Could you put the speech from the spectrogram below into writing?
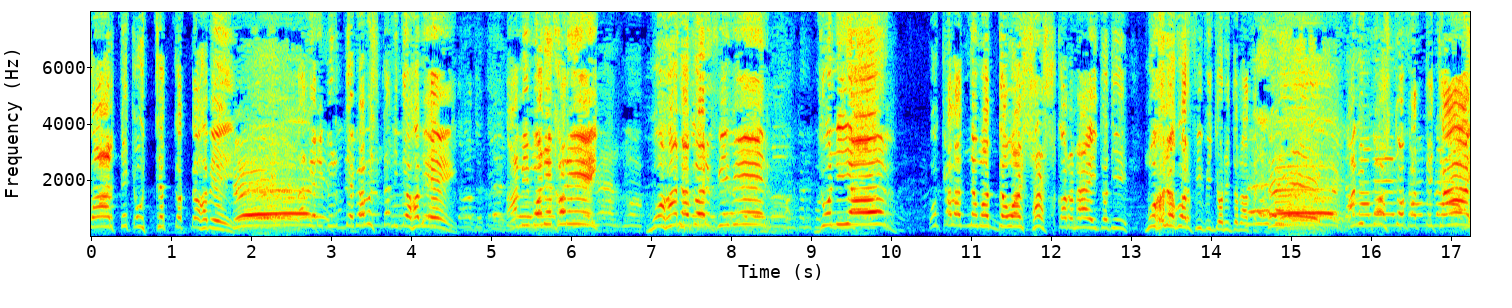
বার থেকে উচ্ছেদ করতে হবে। তাদের বিরুদ্ধে ব্যবস্থা নিতে হবে। আমি মনে করি মহানগর ফিবির জুনিয়র ওকালতনামা দেওয়ার শ্বাস করে নাই যদি মহানগর ফিবি জড়িত না থাকে। আমি প্রশ্ন করতে চাই।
